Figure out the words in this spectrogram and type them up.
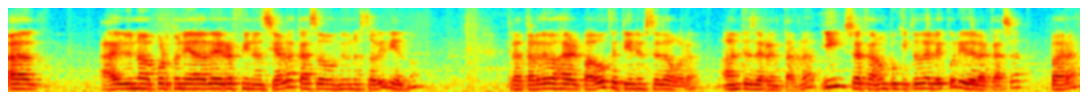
ah, hay una oportunidad de refinanciar la casa donde uno está viviendo. Tratar de bajar el pago que tiene usted ahora antes de rentarla y sacar un poquito del equity de la casa para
